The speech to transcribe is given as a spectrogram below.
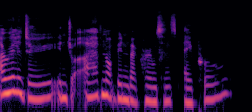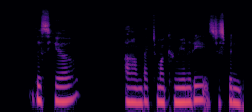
I really do enjoy. I have not been back home since April this year. Um, back to my community. It's just been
